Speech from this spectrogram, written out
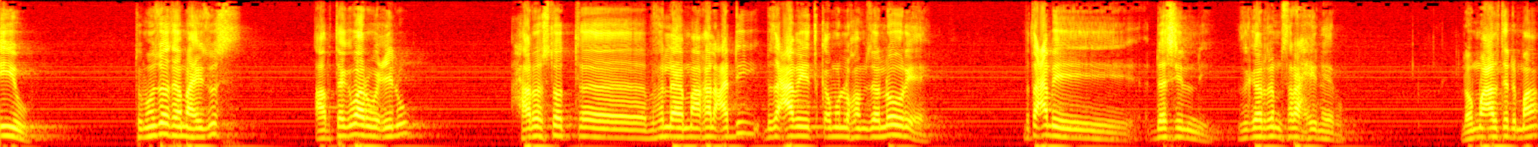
إيو تمزوتها ما هيزوس أب تكبر وعيلو حرستوت بفلا ما خل عدي بزعبيت كمل خمسة زلوري بتعمي دسيلني زجرم سراحي نيرو لو ما علت دما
